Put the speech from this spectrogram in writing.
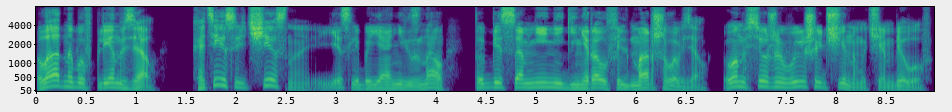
Ладно бы в плен взял. Хотя, если честно, если бы я о них знал, то без сомнений генерал-фельдмаршала взял. Он все же выше чином, чем Белов.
